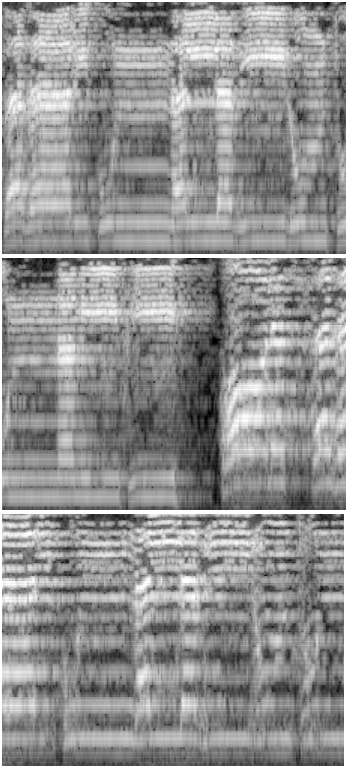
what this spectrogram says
فذلكن الذي لمتنني فيه قالت فذلكن الذي لمتنني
